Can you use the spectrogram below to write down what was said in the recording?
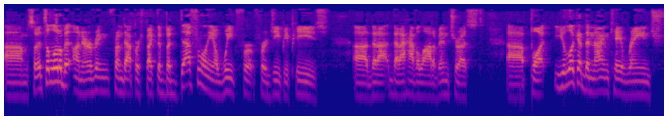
Um, so it's a little bit unnerving from that perspective, but definitely a week for, for GPPs, uh, that I, that I have a lot of interest. Uh, but you look at the 9K range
